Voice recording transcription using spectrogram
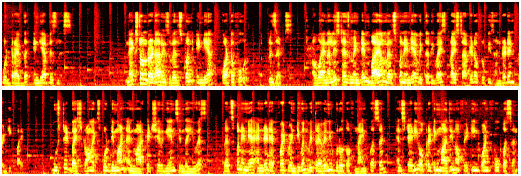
would drive the India business. Next on radar is Welspun India quarter 4 results. Our analyst has maintained buy on Welspun India with a revised price target of rupees 125. Boosted by strong export demand and market share gains in the US, Welspun India ended FY21 with revenue growth of 9% and steady operating margin of 18.4%.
